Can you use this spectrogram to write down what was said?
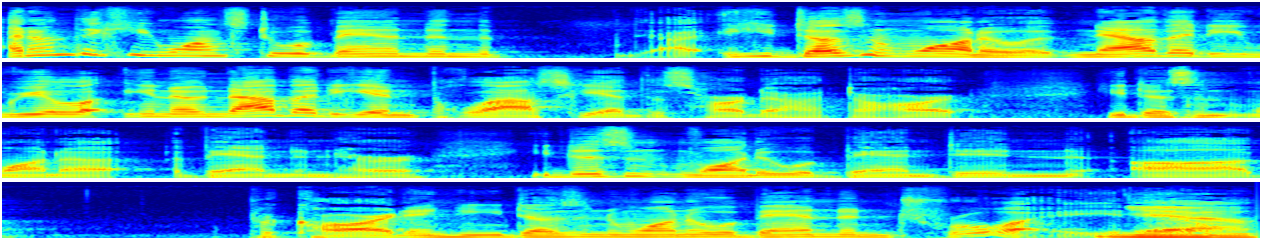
i don't think he wants to abandon the uh, he doesn't want to now that he real you know now that he and Pulaski had this heart to heart he doesn't want to abandon her he doesn't want to abandon uh Picard and he doesn't want to abandon Troi you know? Yeah,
